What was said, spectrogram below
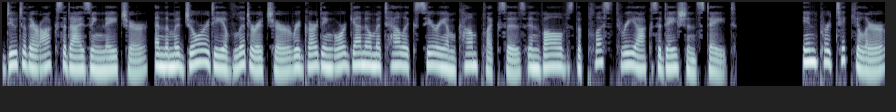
due to their oxidizing nature, and the majority of literature regarding organometallic cerium complexes involves the plus 3 oxidation state. In particular,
